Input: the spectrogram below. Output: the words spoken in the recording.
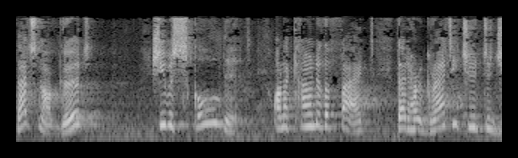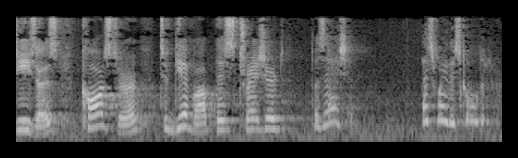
That's not good. She was scolded on account of the fact that her gratitude to Jesus caused her to give up this treasured possession. That's why they scolded her.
